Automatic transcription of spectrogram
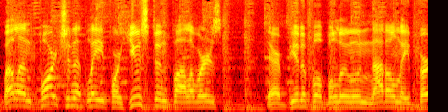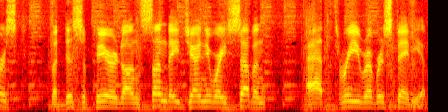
Well, unfortunately for Houston followers, their beautiful balloon not only burst, but disappeared on Sunday, January 7th at Three River Stadium.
